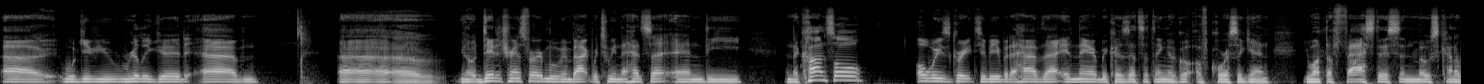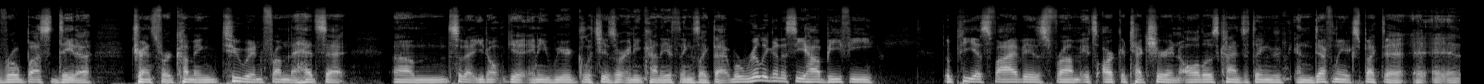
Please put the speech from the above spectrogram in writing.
uh, will give you really good um, uh, uh, you know data transfer moving back between the headset and the and the console. Always great to be able to have that in there because that's a thing. Of course, again, you want the fastest and most kind of robust data transfer coming to and from the headset um, so that you don't get any weird glitches or any kind of things like that. We're really going to see how beefy the PS5 is from its architecture and all those kinds of things, and definitely expect a, an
